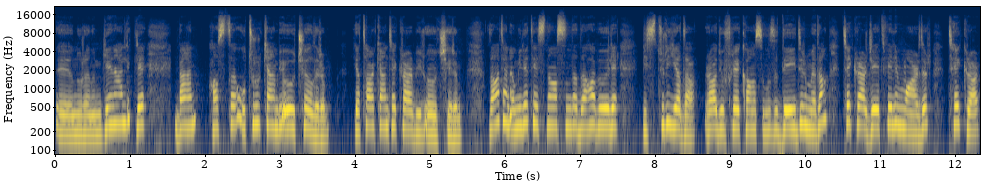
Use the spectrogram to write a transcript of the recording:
ee, Nur Hanım? Genellikle ben hasta otururken bir ölçü alırım. Yatarken tekrar bir ölçerim. Zaten ameliyat esnasında daha böyle bisturi ya da radyo frekansımızı değdirmeden tekrar cetvelim vardır. Tekrar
